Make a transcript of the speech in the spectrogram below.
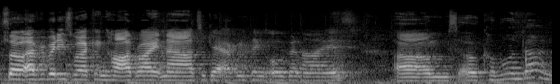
So everybody's working hard right now to get everything organized. Um, so come on down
